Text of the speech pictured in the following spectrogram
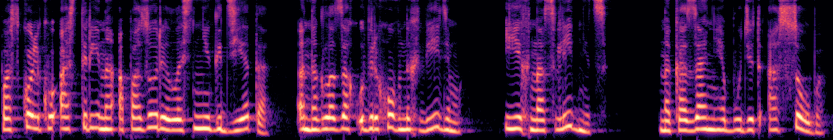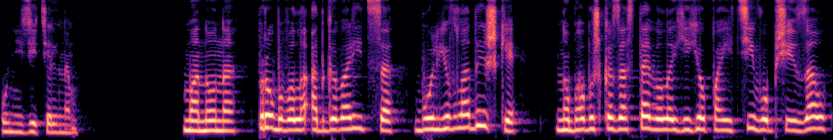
Поскольку Астрина опозорилась не где-то, а на глазах у верховных ведьм и их наследниц, наказание будет особо унизительным. Манона пробовала отговориться болью в лодыжке, но бабушка заставила ее пойти в общий зал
